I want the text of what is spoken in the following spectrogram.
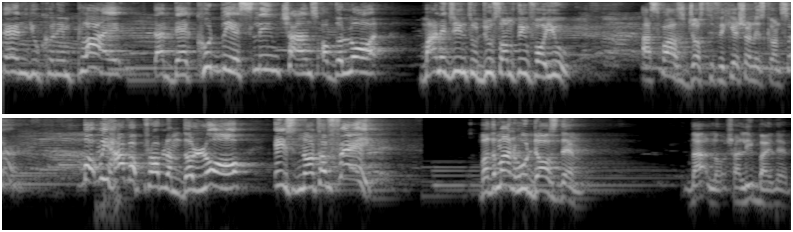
then you could imply that there could be a slim chance of the law managing to do something for you as far as justification is concerned. But we have a problem. The law is not of faith. But the man who does them, that law shall live by them.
